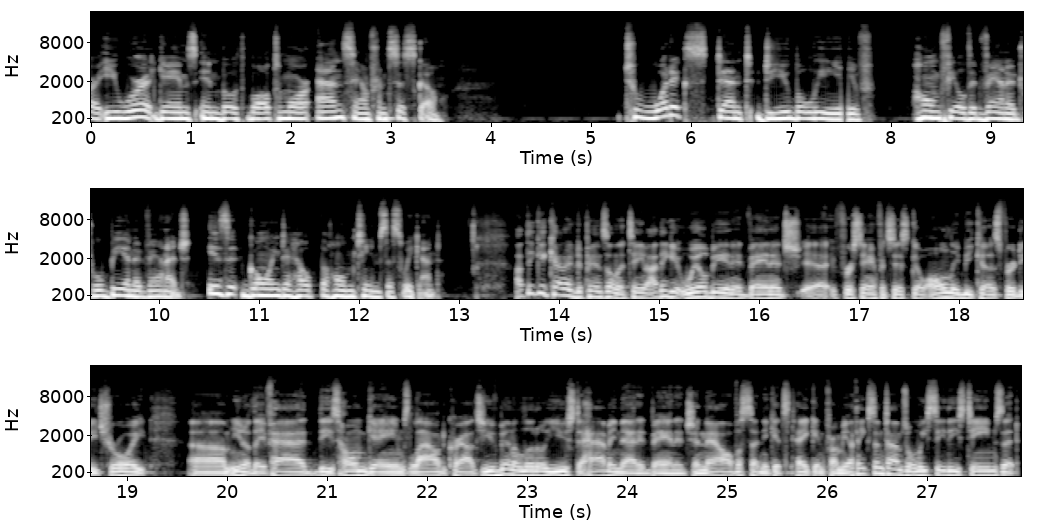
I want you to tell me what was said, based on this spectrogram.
All right, you were at games in both Baltimore and San Francisco. To what extent do you believe home field advantage will be an advantage? Is it going to help the home teams this weekend? I think it kind of depends on the team. I think it will be an advantage uh, for San Francisco only because for Detroit, um, you know, they've had these home games, loud crowds. You've been a little used to having that advantage, and now all of a sudden it gets taken from you. I think sometimes when we see these teams that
